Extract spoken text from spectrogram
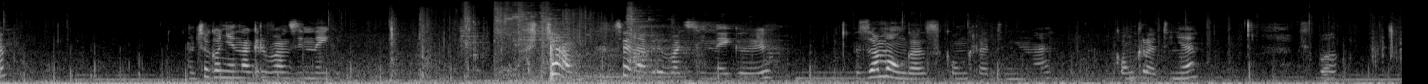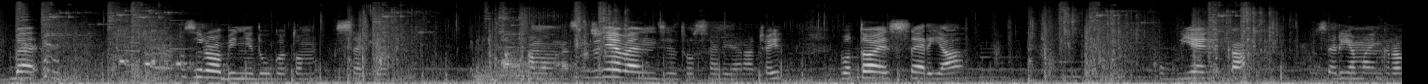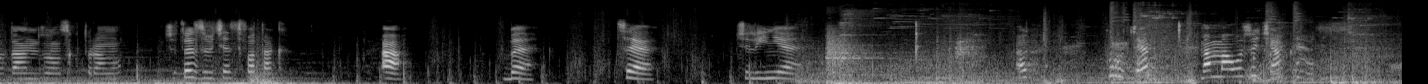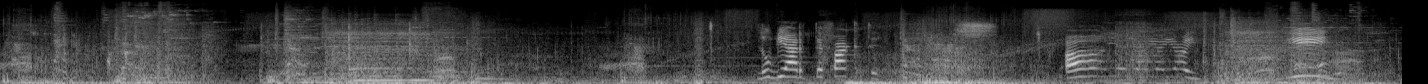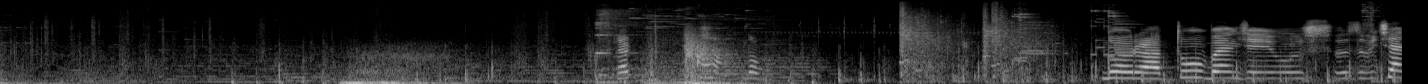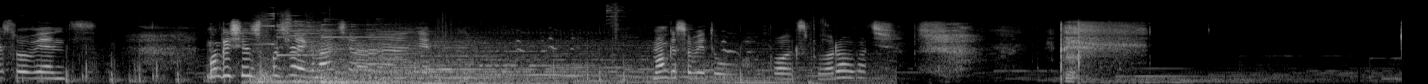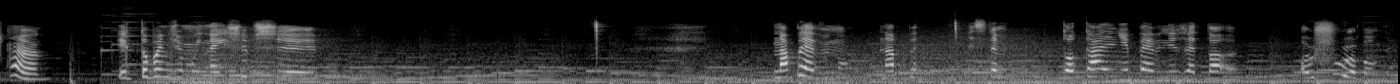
dlaczego nie nagrywam z innej. Chciałam, chcę nagrywać z innej gry. Z Among Us konkretnie. Konkretnie. Chyba B. Zrobię niedługo tą serię. Among Us. Znaczy nie będzie to seria raczej, bo to jest seria wielka seria Minecraft Dungeons, która ma... Czy to jest zwycięstwo? Tak. A. B. C. Czyli nie. A kurczę, mam mało życia. Lubię artefakty. Ajajajajaj. Gin. Tak? Tu będzie już zwycięstwo, więc mogę się pożegnać, ale nie. Mogę sobie tu poeksplorować. A, jak to będzie mój najszybszy Na pewno. Na pe jestem totalnie pewny, że to. Oh, sure about that.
